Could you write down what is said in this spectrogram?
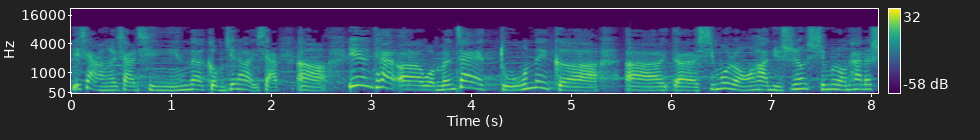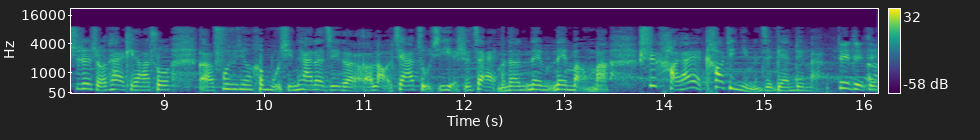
也想想请您呢给我们介绍一下啊，因为你看呃我们在读那个呃呃席慕容哈女诗人席慕容她的诗的时候，她也提到说呃父亲和母亲她的。这个老家祖籍也是在我们的内内蒙嘛，是好像也靠近你们这边对吗？对对对，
